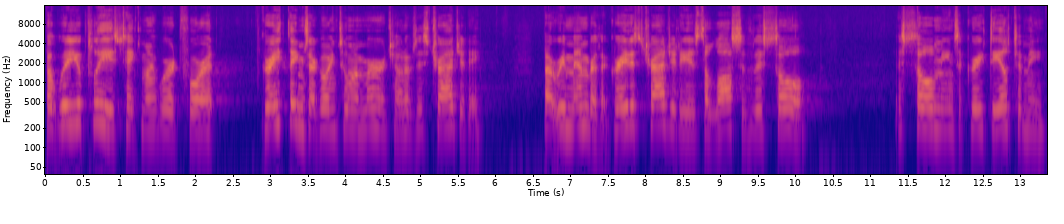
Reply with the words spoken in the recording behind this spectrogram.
But will you please take my word for it? Great things are going to emerge out of this tragedy. But remember, the greatest tragedy is the loss of this soul this soul means a great deal to me.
